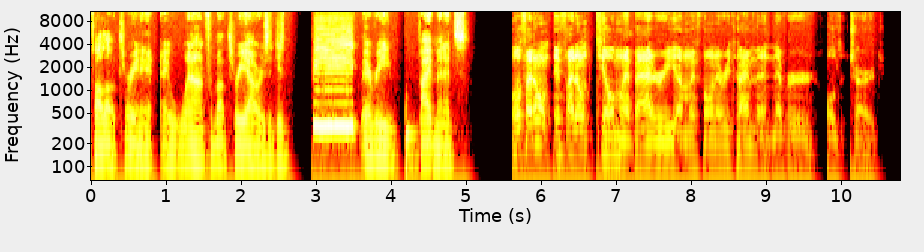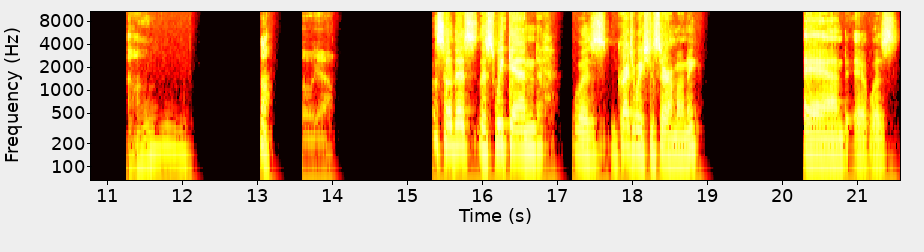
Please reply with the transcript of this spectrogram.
Fallout 3, and it, I went on for about three hours. It just beep every five minutes. Well, if I don't if I don't kill my battery on my phone every time, then it never holds a charge. Oh. So yeah. So this this weekend was graduation ceremony, and it was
